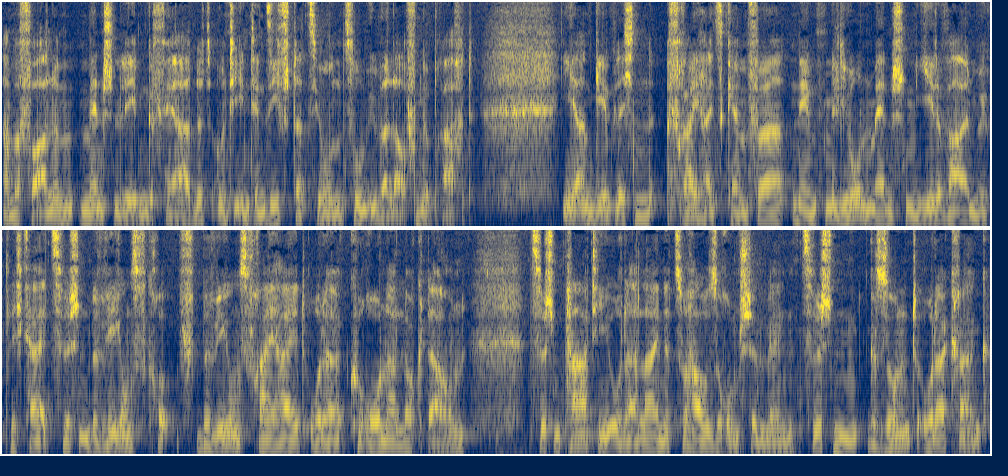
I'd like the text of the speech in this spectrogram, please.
aber vor allem Menschenleben gefährdet und die Intensivstationen zum Überlaufen gebracht. Ihr angeblichen Freiheitskämpfer nehmt Millionen Menschen jede Wahlmöglichkeit zwischen Bewegungs Bewegungsfreiheit oder Corona-Lockdown, zwischen Party oder alleine zu Hause rumschimmeln, zwischen gesund oder krank.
